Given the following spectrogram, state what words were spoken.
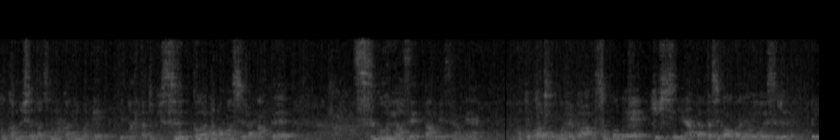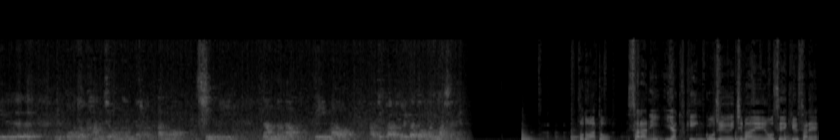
他の人たちのお金までってなった時すっごい頭真っ白になってすごい焦ったんですよね。後から思えばそこで必死になって私がお金を用意するっていうレコード感情なんだあの心理なんだなって今後から振り方思いましたね。この後さらに違約金51万円を請求され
